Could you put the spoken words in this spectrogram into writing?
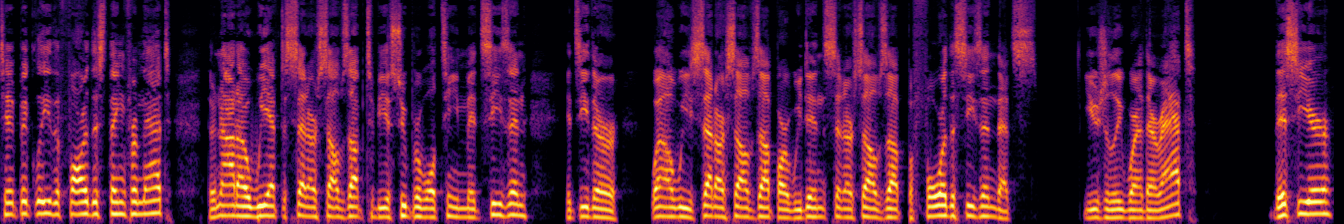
typically the farthest thing from that. They're not a we have to set ourselves up to be a Super Bowl team midseason. It's either well, we set ourselves up or we didn't set ourselves up before the season. That's usually where they're at. This year,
